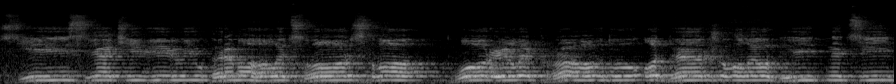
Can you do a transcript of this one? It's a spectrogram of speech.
Всі святі вірою перемагали царства, творили правду, одержували обітниці,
